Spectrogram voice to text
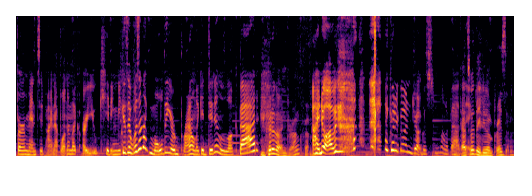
fermented pineapple and i'm like are you kidding me? Because it wasn't like moldy or brown. Like it didn't look bad. You could have gotten drunk from it. I know i, I could have gotten drunk. It's not a bad thing. that's thing. what they do in prison.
